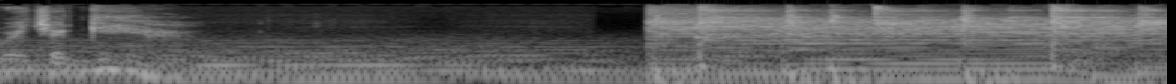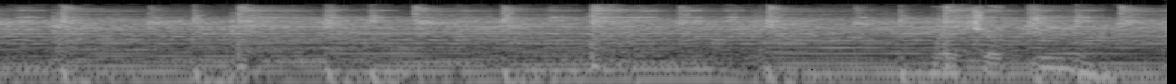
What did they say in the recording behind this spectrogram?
Richard Gere. Richard Gere.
